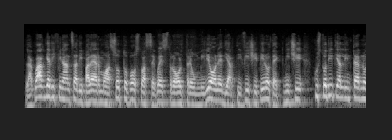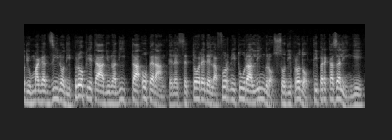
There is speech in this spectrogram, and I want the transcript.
La Guardia di Finanza di Palermo ha sottoposto a sequestro oltre un milione di artifici pirotecnici custoditi all'interno di un magazzino di proprietà di una ditta operante nel settore della fornitura all'ingrosso di prodotti per casalinghi.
